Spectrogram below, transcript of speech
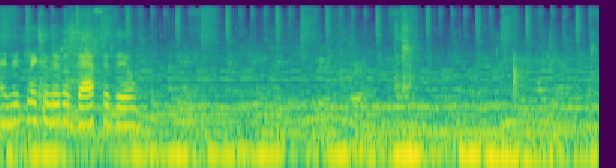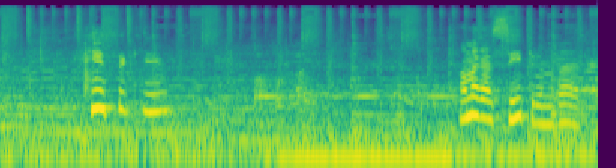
I look like a little daffodil. He's so cute. Oh my god, see through in the back.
